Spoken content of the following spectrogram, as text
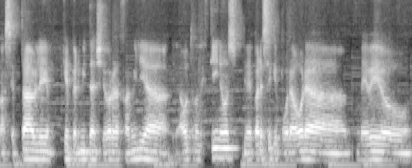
aceptable, que permitan llevar a la familia a otros destinos. Me parece que por ahora me veo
